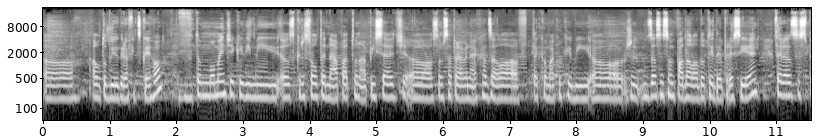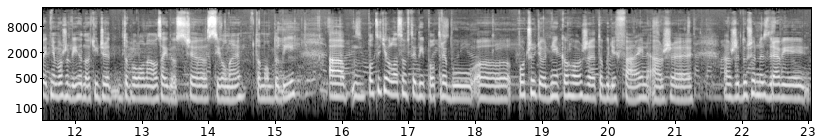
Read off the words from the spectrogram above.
uh, autobiografického. V tom momente, kedy mi uh, skresol ten nápad to napísať, uh, som sa práve nachádzala v takom ako keby, uh, že zase som padala do tej depresie. Teraz spätne môžem vyhodnotiť, že to bolo naozaj dosť uh, silné v tom období. A pocitovala som vtedy potrebu uh, počuť od niekoho, že to bude fajn a že, a že duševné zdravie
